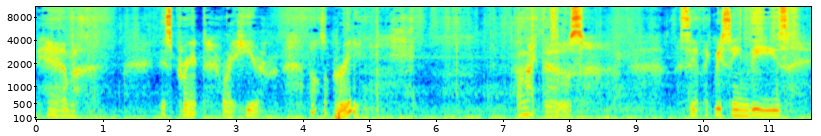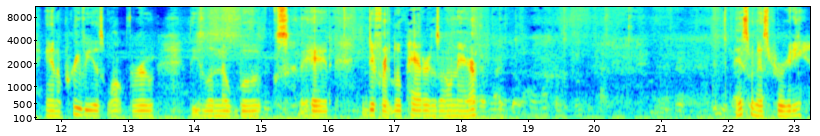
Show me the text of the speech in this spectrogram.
they have this print right here. Those are pretty. I like those. Let's see, I think we've seen these in a previous walkthrough. These little notebooks. They had different little patterns on there. This one is pretty.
